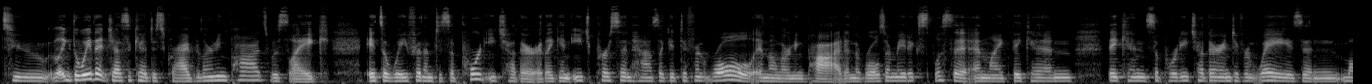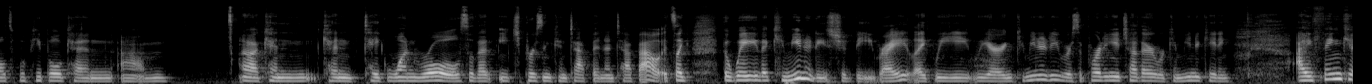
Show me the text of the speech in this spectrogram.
to like the way that Jessica described learning pods was like it's a way for them to support each other like and each person has like a different role in the learning pod and the roles are made explicit and like they can they can support each other in different ways and multiple people can um uh, can can take one role so that each person can tap in and tap out. It's like the way that communities should be, right? Like we we are in community, we're supporting each other, we're communicating. I think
